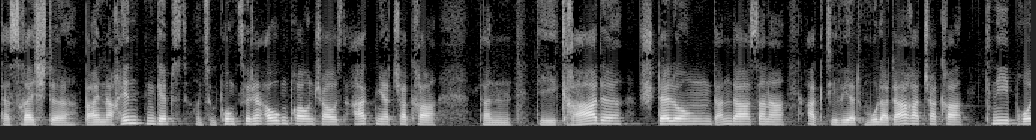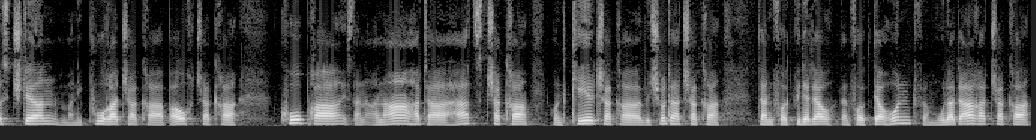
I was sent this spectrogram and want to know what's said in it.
das rechte Bein nach hinten gibst und zum Punkt zwischen Augenbrauen schaust, Agnya Chakra, dann die gerade Stellung Dandasana aktiviert Muladhara Chakra, Knie, Brust, Stirn, Manipura Chakra, Bauchchakra, Cobra ist ein Anahata Herzchakra und Kehlchakra, Vishuddha Chakra. Dann folgt wieder der, dann folgt der Hund für Muladhara Chakra,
